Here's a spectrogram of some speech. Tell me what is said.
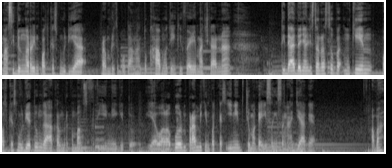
masih dengerin podcast mudia pram beri tepuk tangan untuk kamu. Thank you very much karena tidak adanya listeners tuh mungkin podcast mudia tuh nggak akan berkembang seperti ini gitu. Ya walaupun pram bikin podcast ini cuma kayak iseng-iseng aja kayak apa?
